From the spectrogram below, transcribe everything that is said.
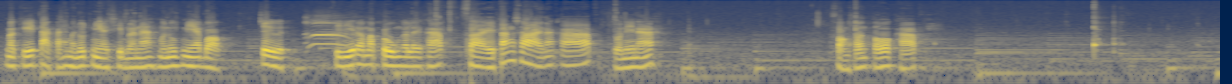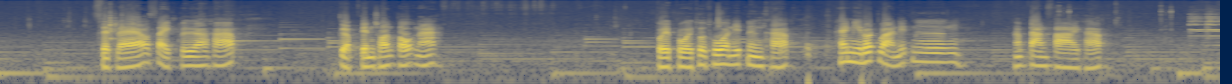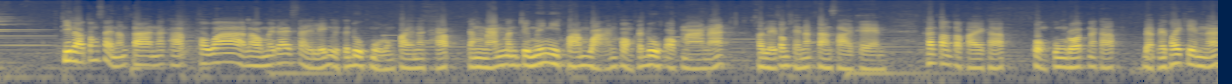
เมื่อกี้ตักไปให้มนุษย์เมียชิมแล้วนะ มนุษย์เมียบอกจืด ทีนี้เรามาปรุงกันเลยครับ ใส่ตั้งฉ่ายนะครับ ตัวนี้นะสองช้อนโต๊ะครับ เสร็จแล้วใส่เกลือครับ เกือบเต็มช้อนโต๊ะนะโปรยๆทั่ว ๆ นิดนึงครับ ให้มีรสหวานนิดนึง น้ำตาลทรายครับ ที่เราต้องใส่น้ำตาลนะครับ เพราะว่าเราไม่ได้ใส่เล้งหรือกระดูกหมูลงไปนะครับ ดังนั้นมันจึงไม่มีความหวานของกระดูกออกมานะเราเลยต้องใช้น้ำตาลทรายแทน ขั้นตอนต่อไปครับผงปรุงรสนะครับ แบบไม่ค่อยเค็มนะ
